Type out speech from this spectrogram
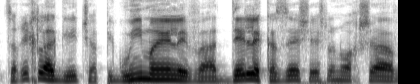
וצריך להגיד שהפיגועים האלה והדלק הזה שיש לנו עכשיו,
